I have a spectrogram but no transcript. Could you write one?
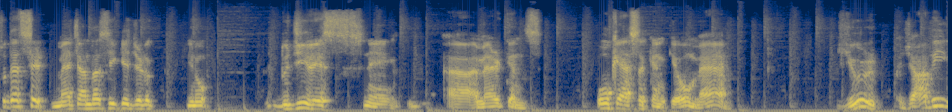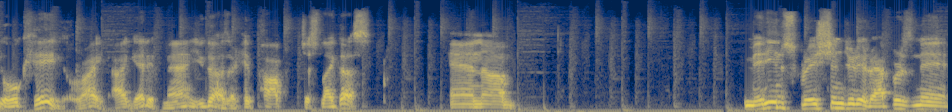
ਸੋ ਦੈਟਸ ਇਟ ਮੈਂ ਚਾਹੁੰਦਾ ਸੀ ਕਿ ਜਿਹੜਾ ਯੂ نو ਦੂਜੀ ਰੇਸ ਨੇ ਅਮਰੀਕਨਸ ਉਹ ਕਹਿ ਸਕਣ ਕਿ ਉਹ ਮੈਂ you're Punjabi? Okay, all right, I get it, man. You guys are hip hop just like us. And um, ਮੇਰੀ ਇਨਸਪੀਰੇਸ਼ਨ ਜਿਹੜੇ ਰੈਪਰਸ ਨੇ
